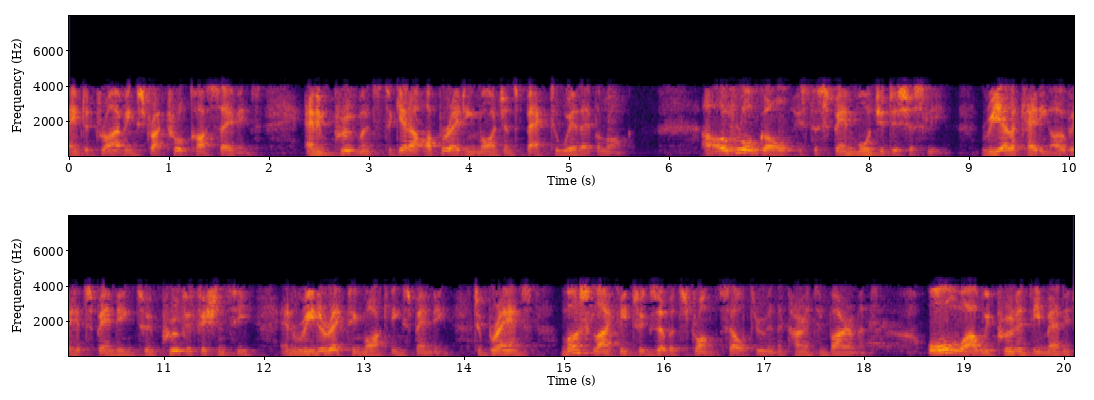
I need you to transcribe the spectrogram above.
aimed at driving structural cost savings and improvements to get our operating margins back to where they belong. Our overall goal is to spend more judiciously, reallocating overhead spending to improve efficiency and redirecting marketing spending to brands most likely to exhibit strong sell-through in the current environment, all while we prudently manage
